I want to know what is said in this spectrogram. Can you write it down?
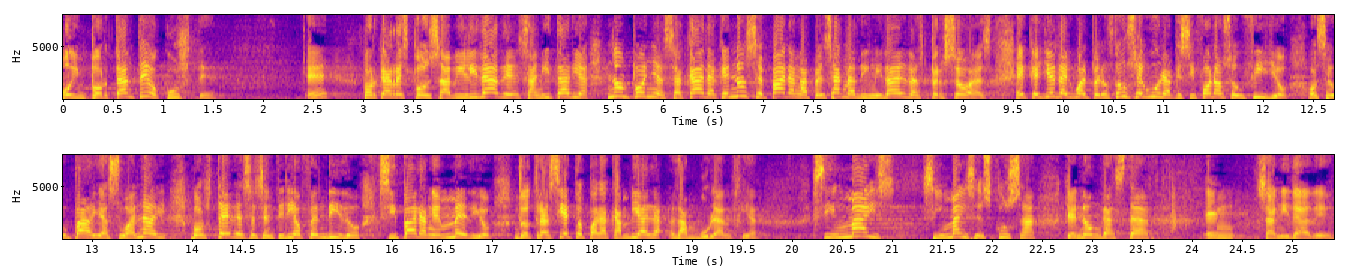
O importante é o custe. Eh? Porque a responsabilidade sanitaria non poña esa cara que non se paran a pensar na dignidade das persoas. E que lle da igual, pero estou segura que se fora o seu fillo, o seu pai, a súa nai vostede se sentiría ofendido se si paran en medio do trasieto para cambiar da ambulancia. Sin máis, sin máis excusa que non gastar en sanidade.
